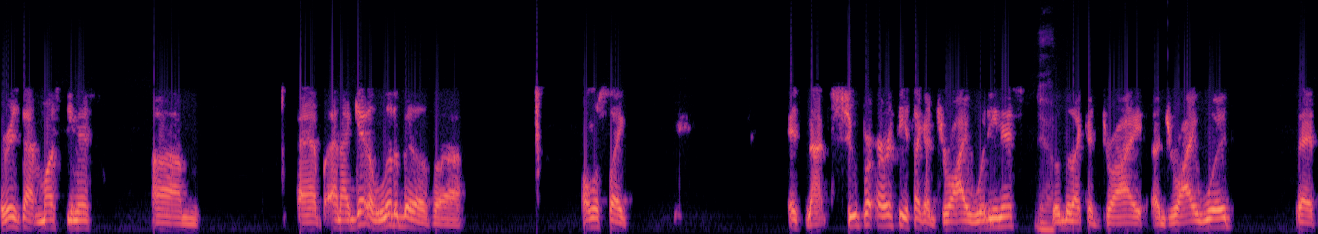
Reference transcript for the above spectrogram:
There is that mustiness, um, and, and I get a little bit of uh, almost like it's not super earthy. It's like a dry woodiness, yeah. a little bit like a dry a dry wood that's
